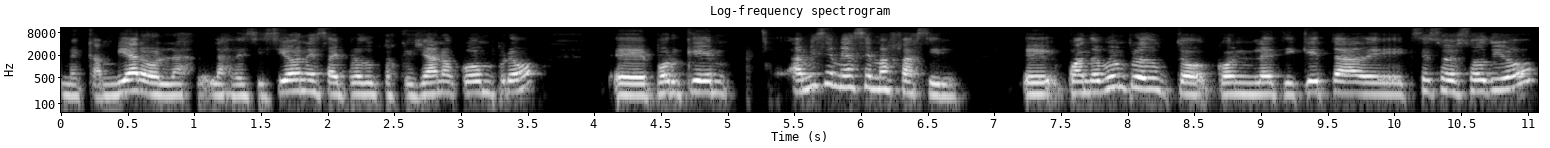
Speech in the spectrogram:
me cambiaron las, las, decisiones, hay productos que ya no compro, eh, porque a mí se me hace más fácil eh, cuando veo un producto con la etiqueta de exceso de sodio,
